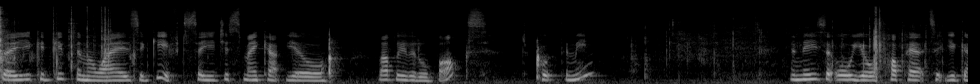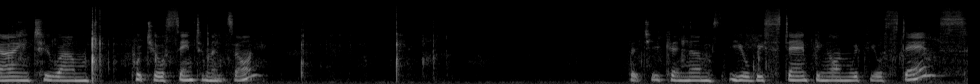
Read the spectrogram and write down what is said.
So you could give them away as a gift. So you just make up your lovely little box to put them in. And these are all your pop-outs that you're going to um, put your sentiments on. That you can, um, you'll be stamping on with your stamps.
